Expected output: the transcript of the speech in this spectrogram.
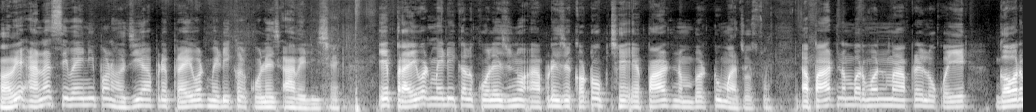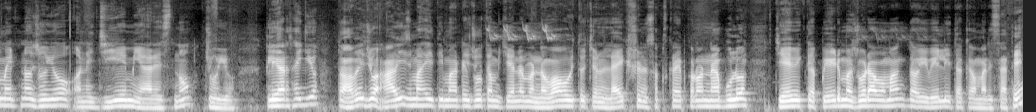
હવે આના સિવાયની પણ હજી આપણે પ્રાઇવેટ મેડિકલ કોલેજ આવેલી છે. એ પ્રાઇવેટ મેડિકલ કોલેજનો આપણે જે કટઓફ છે એ પાર્ટ નંબર ટુમાં જોશું. આ પાર્ટ નંબર વનમાં આપણે લોકોએ ગવર્મેન્ટનો જોયો અને જીએમઈઆરએસનો જોયો. ક્લિયર થઈ ગયો? તો હવે જો આવી જ માહિતી માટે જો તમે ચેનલમાં નવા હોય તો ચેનલ લાઇક શેર સબસ્ક્રાઈબ કરવા ના ભૂલો. જે વ્યક્તિ પેડમાં જોડાવા માંગતા હોય વહેલી તકે અમારી સાથે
